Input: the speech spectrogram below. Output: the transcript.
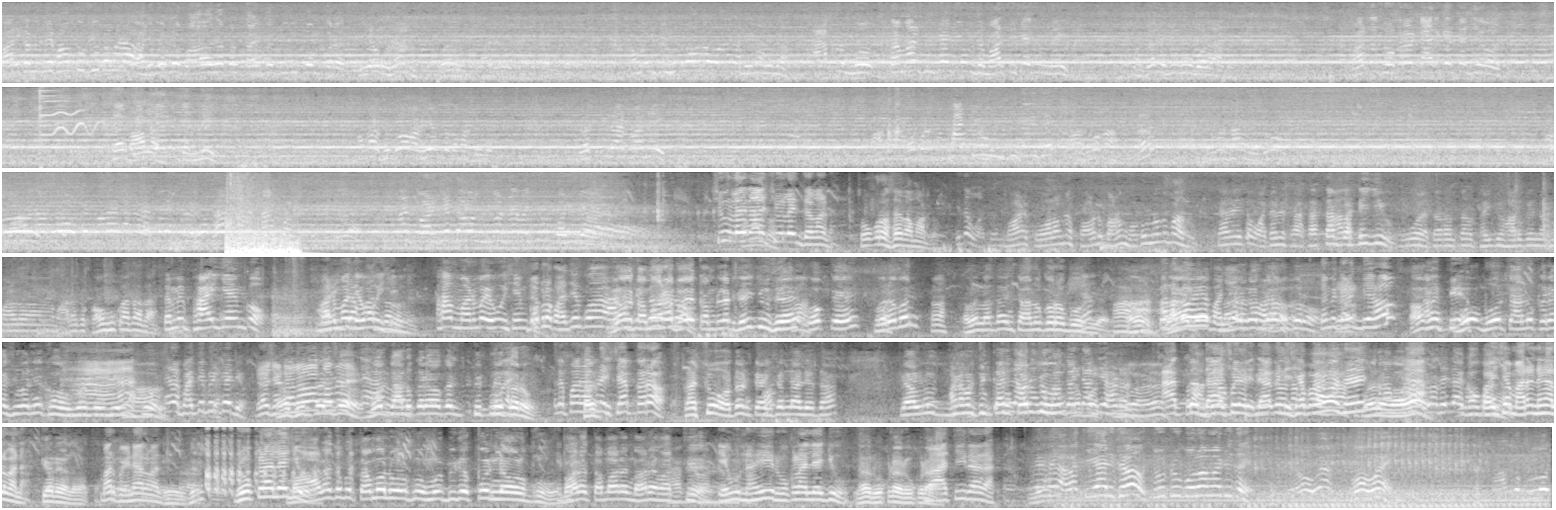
કારીગરને નહીં ફાવતું શું તમારા? કારીગરને ભાવે છે પણ કારીગર બીજી કોમ કરે છે. એવું છે ને અમે શીખવાનો હોય ને ભેગા ભેગા. આપણે મો- તમારે શીખ્યા જેવું છે? મારે શીખ્યા જેવું નહીં. બધાને શીખવું પડે મારે તો છોકરા કારીગર જ જેવો છે સરખી ઘરની. શું લઈને જવાના? છોકરો છે તમારો. એ તો મારે કોલમ ને ફાડું ઘણું મોટું નતું પાછું. ત્યારે એ તો વાંધો નહીં. સસ્તામાં ગયું. ઓય તરત તરત થઈ ગયું સારું કઈ મારો. મારે તો ઘઉં હુકાતા હતા. તમે ફાઈ ગયા એમ કહો. મનમાં એવું છે. હા મનમાં એવું છે એમ પેલા ભાજે કો તમારા ભાઈ કમ્પ્લીટ થઈ ગયું છે. ઓકે બરોબર? હા. હવે લગાવીને ચાલુ કરો બોર યાર. હા, હા. હા. લગાવો એ ભાજી લાઈટ લગાવો, ચાલુ કરો. તમે ઘડીક બેહો? અમે બોર- બોર ચાલુ કર્યા સિવાય નહીં ખાવું. બોર. ભાજે ફિટ ચાલુ કર્યા વગર ફિટ નહીં કરો. એટલે આપણે હિસાબ કરો. કશું હતો ને ટેન્શન ના લેતા. પૈસા મારે નહીં હાલવાના. મારા હાલવાના. રોકડા લેજો. મારે તો તમને ઓળખું હું બીજો કોઈ ના ઓળખું. મારે તમારે મારે વાત છે. એવું નહીં રોકડા લેજો. હા રોકડા રોકડા. બાચી ના રાખ. હવે તૈયારી થયો. તું તું બોલવા માંડ્યું તે. હોય આ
